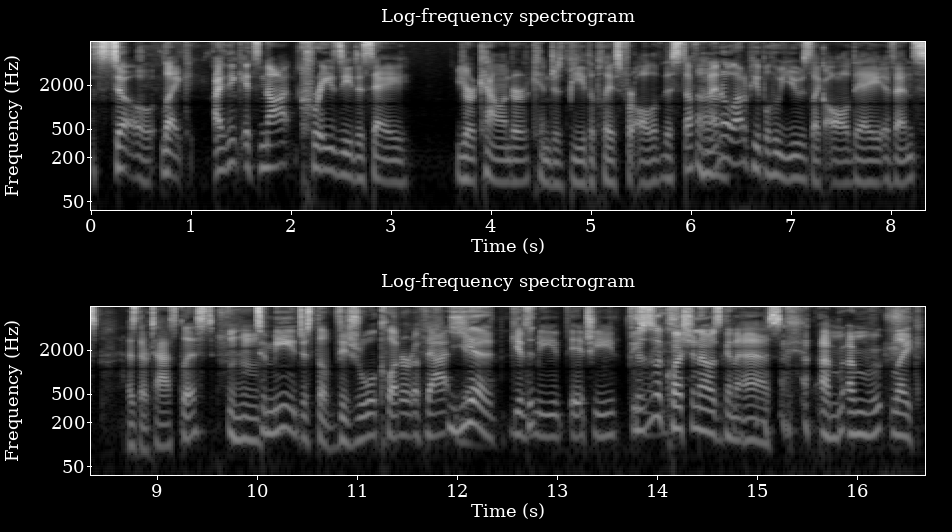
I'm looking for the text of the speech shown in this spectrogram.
so, like, I think it's not crazy to say your calendar can just be the place for all of this stuff. Uh-huh. And I know a lot of people who use like all day events as their task list. To me, just the visual clutter of that Mm-hmm. Yeah, gives me itchy. This is a question I was going to ask. I'm, I'm like,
